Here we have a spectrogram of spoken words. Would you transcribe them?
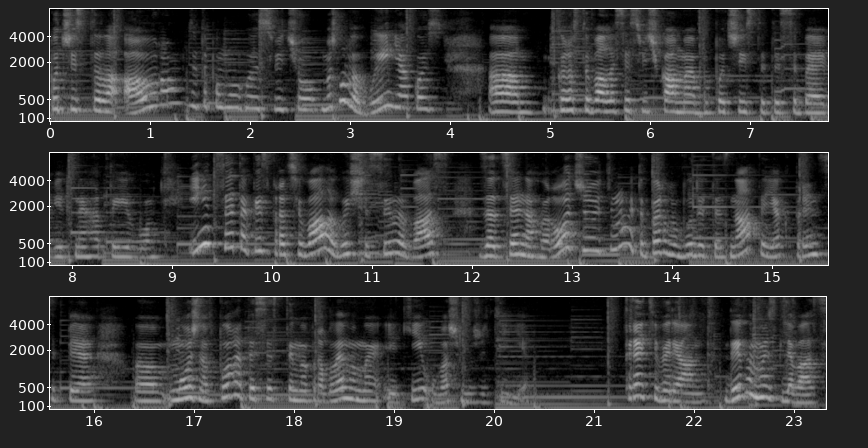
почистила ауру за допомогою свічок, можливо, ви якось користувалися свічками, аби почистити себе від негативу. І це таки спрацювало, вищі сили вас за це нагороджують. Ну і тепер ви будете знати, як в принципі е, можна впоратися з тими проблемами, які у вашому житті є. Третій варіант. Дивимось для вас.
